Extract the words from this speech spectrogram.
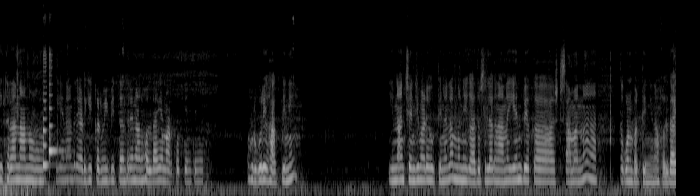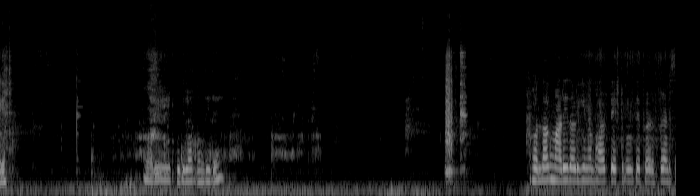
ಈ ಥರ ನಾನು ಏನಾದರೂ ಅಡುಗೆ ಕಡಿಮೆ ಬಿತ್ತಂದರೆ ನಾನು ಹೊಲದಾಗೆ ಮಾಡ್ಕೊತ ತಿಂತೀನಿ. ಹುಡುಗರಿಗೆ ಹಾಕ್ತೀನಿ. ಈಗ ನಾನು ಚೇಂಜ್ ಮಾಡೇ ಹೋಗ್ತೀನಲ್ಲ ಮನೆಗೆ ಅದ್ರ ಸಲುವಾಗಿ ನಾನು ಏನು ಬೇಕಾ ಅಷ್ಟು ಸಾಮಾನ ತೊಗೊಂಡು ಬರ್ತೀನಿ ನಾ ಹೊಲದಾಗೆ. ನೋಡಿ ಕುದಿಲಾಕ ಬಂದಿದೆ. ಹೊಲದಾಗ ಮಾಡಿದ ಅಡುಗೆನ ಭಾಳ ಟೇಸ್ಟ್ ಬರುತ್ತೆ ಫ್ರೆಂಡ್ಸ.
